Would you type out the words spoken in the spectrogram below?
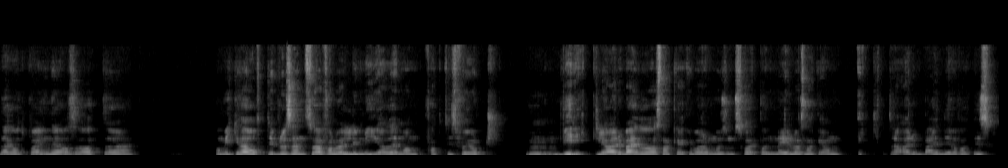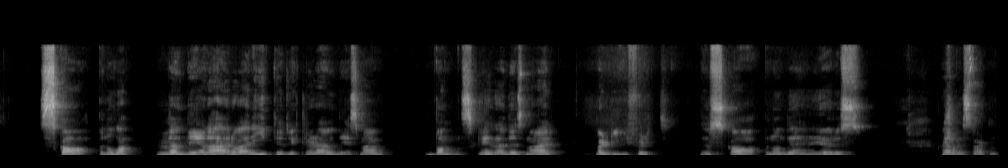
det er godt poeng, det, altså. At uh, om ikke det er 80% så er det i hvert fall veldig mye av det man faktisk får gjort. Mm. Virkelig arbeid. Og da snakker jeg ikke bare om å liksom svare på en mail, da snakker jeg om ekte arbeid. Det å faktisk skape noe, da. Det er jo det det er å være IT-utvikler. Det er jo det som er vanskelig. Det er det som er verdifullt. Det å skape noe, det gjøres kanskje Ja. ved starten.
